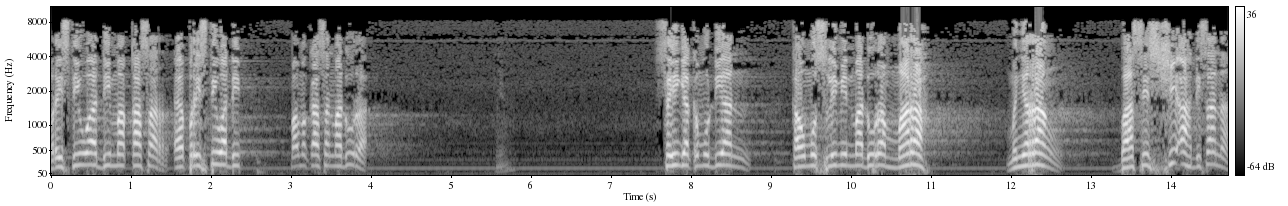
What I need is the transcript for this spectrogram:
Peristiwa di Makassar, eh, peristiwa di Pamekasan Madura. Sehingga kemudian kaum muslimin Madura marah menyerang basis Syiah di sana.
